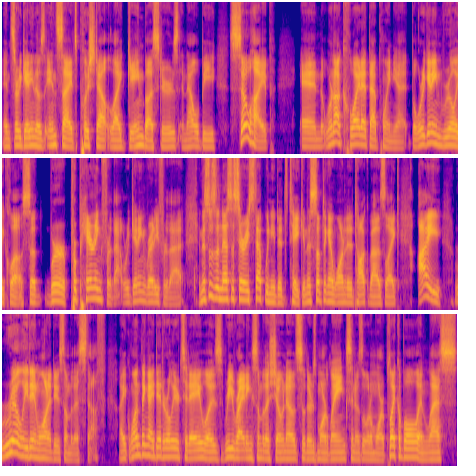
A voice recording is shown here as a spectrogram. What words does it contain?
and start getting those insights pushed out like gangbusters. And that will be so hype and we're not quite at that point yet, but we're getting really close. So we're preparing for that. We're getting ready for that. And this was a necessary step we needed to take. And this is something I wanted to talk about is like, I really didn't want to do some of this stuff. Like one thing I did earlier today was rewriting some of the show notes so there's more links and it was a little more applicable and less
